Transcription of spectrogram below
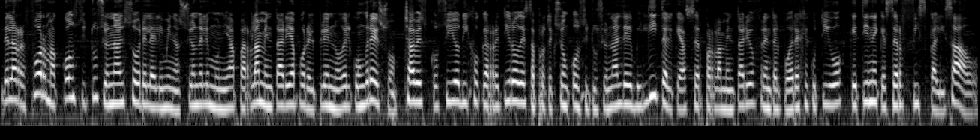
de la reforma constitucional sobre la eliminación de la inmunidad parlamentaria por el Pleno del Congreso. Chávez Cosillo dijo que el retiro de esta protección constitucional debilita el quehacer parlamentario frente al Poder Ejecutivo que tiene que ser fiscalizado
